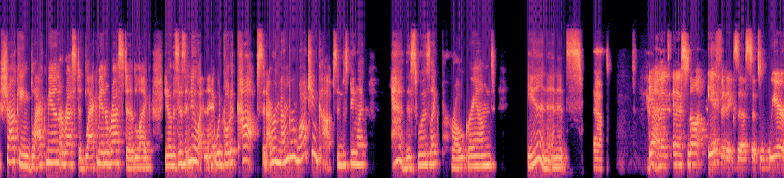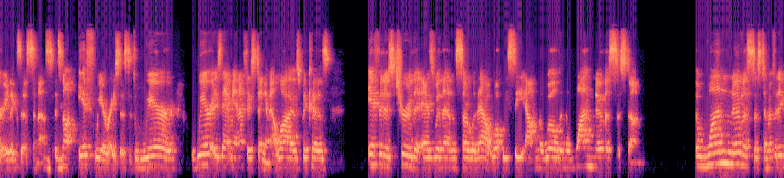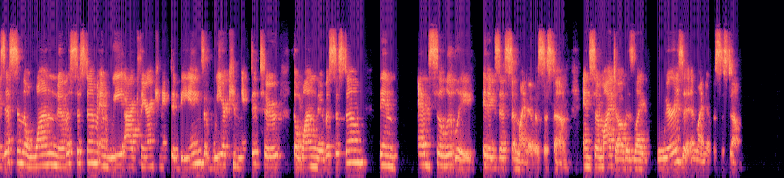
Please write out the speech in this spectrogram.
shocking. Black man arrested black man arrested like you know this isn't new. And then it would go to cops. And i remember watching cops and just being like yeah this was like programmed in. And it's yeah. Yeah, and it's and it's not if it exists, it's where it exists in us. It's mm-hmm. not if we are racist, it's where where is that manifesting in our lives? Because if it is true that as within, so without, what we see out in the world in the one nervous system, the one nervous system, if it exists in the one nervous system and we are clear and connected beings, if we are connected to the one nervous system, then absolutely it exists in my nervous system. And so my job is like, where is it in my nervous system?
